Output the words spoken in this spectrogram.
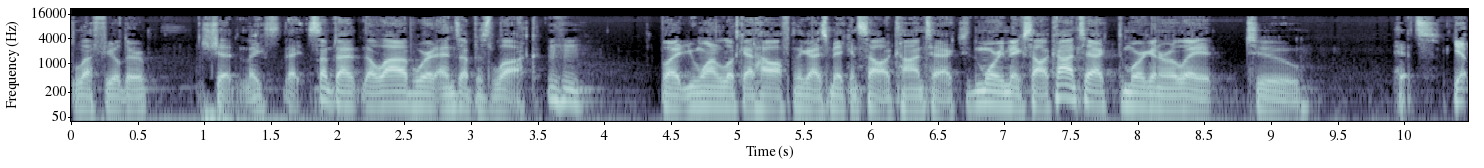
left fielder. Shit, like sometimes a lot of where it ends up is luck. Mm-hmm. But you want to look at how often the guy's making solid contact. The more you make solid contact, the more you're going to relate to hits. Yep.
